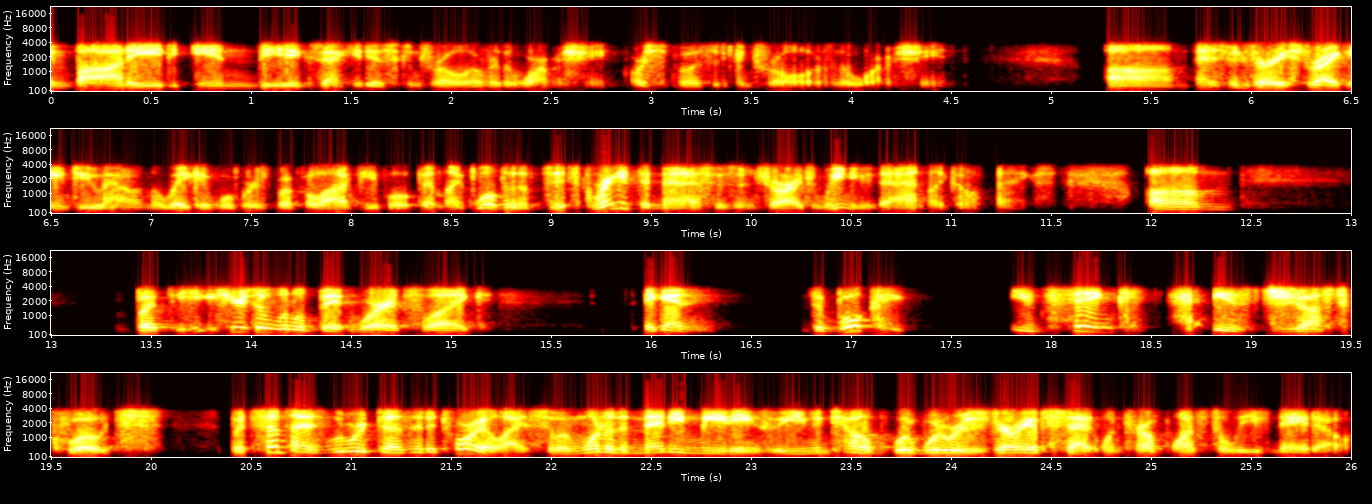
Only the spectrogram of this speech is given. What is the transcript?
embodied in the executive's control over the war machine or supposed control over the war machine. Um, and it's been very striking too how in the wake of Woodward's book, a lot of people have been like, "Well, it's great that Mattis is in charge. We knew that." Like, oh, thanks. Um, but here's a little bit where it's like, again, the book you'd think is just quotes, but sometimes Woodward does editorialize. So in one of the many meetings, you can tell Woodward is very upset when Trump wants to leave NATO,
